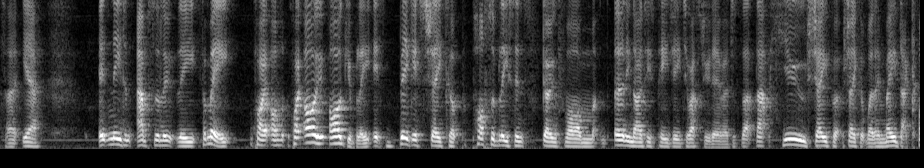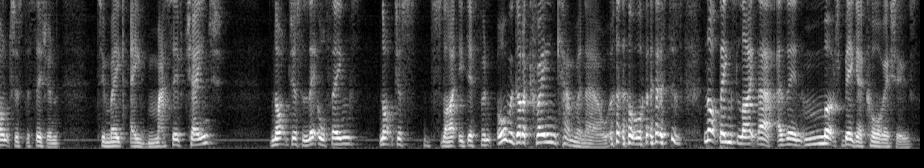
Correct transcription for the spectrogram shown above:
So yeah, it needs an absolutely, for me, quite quite arguably its biggest shake-up possibly since going from early 90s PG to Attitude Era. Just that that huge shape shake-up where they made that conscious decision to make a massive change, not just little things. Not just slightly different. Oh, we've got a crane camera now. it's just not things like that. As in much bigger core issues,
